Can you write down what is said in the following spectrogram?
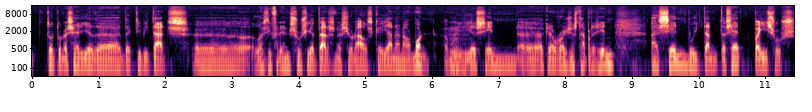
de, tota una sèrie d'activitats, eh, les diferents societats nacionals que hi ha en el món. Avui mm. dia 100, eh, Creu Roja està present a 187 països.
